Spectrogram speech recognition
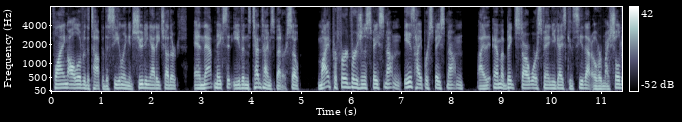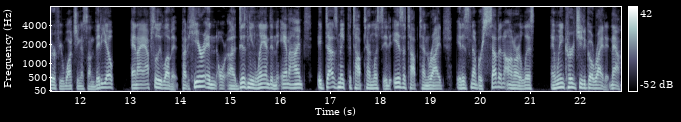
flying all over the top of the ceiling and shooting at each other. And that makes it even 10 times better. So my preferred version of Space Mountain is Hyperspace Mountain. I am a big Star Wars fan. You guys can see that over my shoulder if you're watching us on video. And I absolutely love it. But here in uh, Disneyland in Anaheim, it does make the top 10 list. It is a top 10 ride. It is number seven on our list and we encourage you to go ride it. Now,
